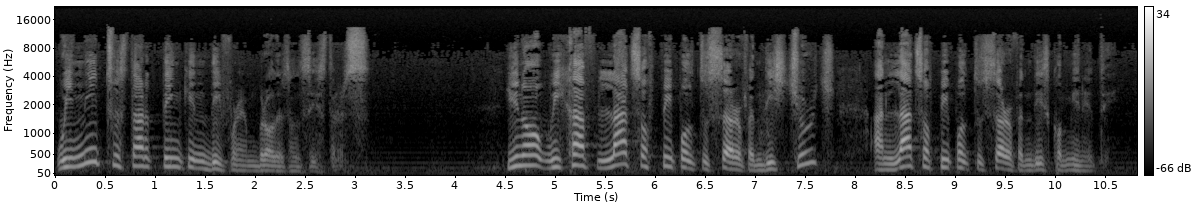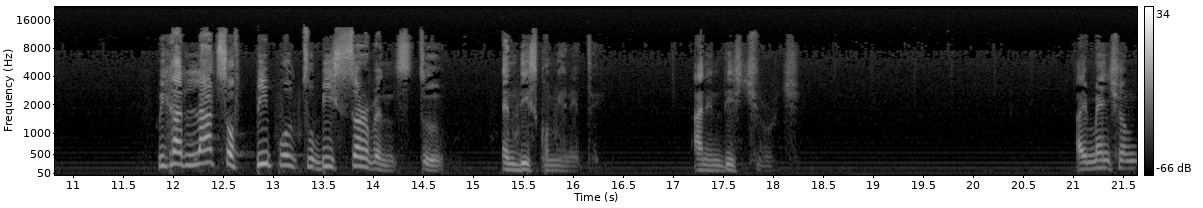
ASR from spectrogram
We need to start thinking different, brothers and sisters. You know, we have lots of people to serve in this church, and lots of people to serve in this community. We had lots of people to be servants to in this community and in this church. I mentioned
